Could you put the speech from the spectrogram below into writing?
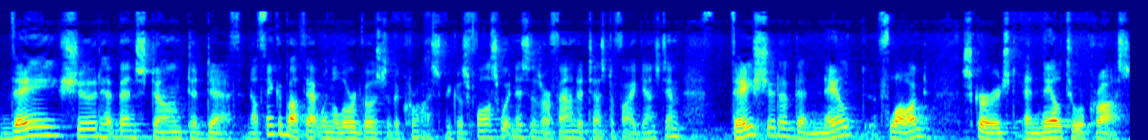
they should have been stoned to death. Now, think about that when the Lord goes to the cross, because false witnesses are found to testify against him. They should have been nailed, flogged, scourged, and nailed to a cross.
